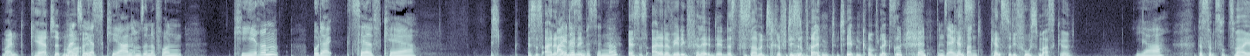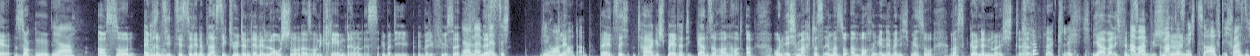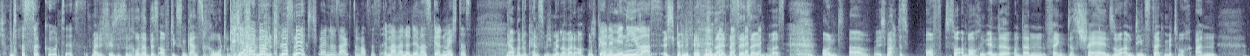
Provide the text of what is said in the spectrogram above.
Mein Kehrtipp Nummer Meinst du eins. jetzt Kehren im Sinne von kehren oder Self-Care? Es ist einer der Beides wenigen, ein bisschen, ne? Es ist einer der wenigen Fälle, in denen das zusammentrifft, diese beiden Themenkomplexe. Gut, schön. Bin sehr Kennst, gespannt. kennst du die Fußmaske? Ja, Das sind so zwei Socken ja. aus so, Mhm. im Prinzip ziehst du dir eine Plastiktüte, in der eine Lotion oder so eine Creme drinnen ist über die, über die Füße. Ja, und dann Lässt- fällt sich die Hornhaut ab. Pellt sich Tage später die ganze Hornhaut ab. Und ich mache das immer so am Wochenende, wenn ich mir so was gönnen möchte. Wirklich. ja, weil ich finde das Aber irgendwie schön. mach das nicht zu oft. Ich weiß nicht, ob das so gut ist. Meine Füße sind runter bis auf die sind ganz rot und Ja, klein, meine wirklich. Füße. Wenn du sagst, du machst es immer, wenn du dir was gönnen möchtest. Ja, aber du kennst mich mittlerweile auch gut Ich gönne genug. mir nie was. Ich gönne mir leider sehr selten was. Und ähm, ich mache das oft so am Wochenende und dann fängt das Schälen so am Dienstag, Mittwoch an.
